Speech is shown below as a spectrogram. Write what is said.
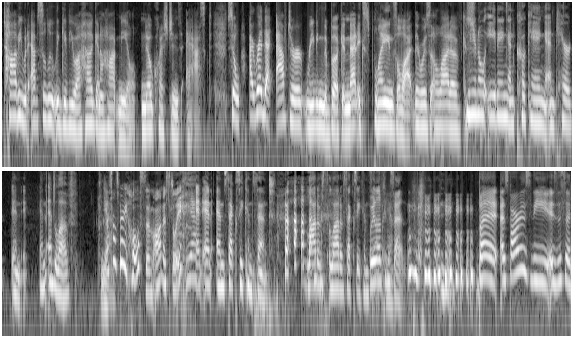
Tavi would absolutely give you a hug and a hot meal, no questions asked. So I read that after reading the book, and that explains a lot. There was a lot of Communal eating and cooking and care and and, and love. That sounds very wholesome, honestly. Yeah. And, and and sexy consent. a lot of a lot of sexy consent. We love consent. Mm-hmm. But as far as the, is this a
